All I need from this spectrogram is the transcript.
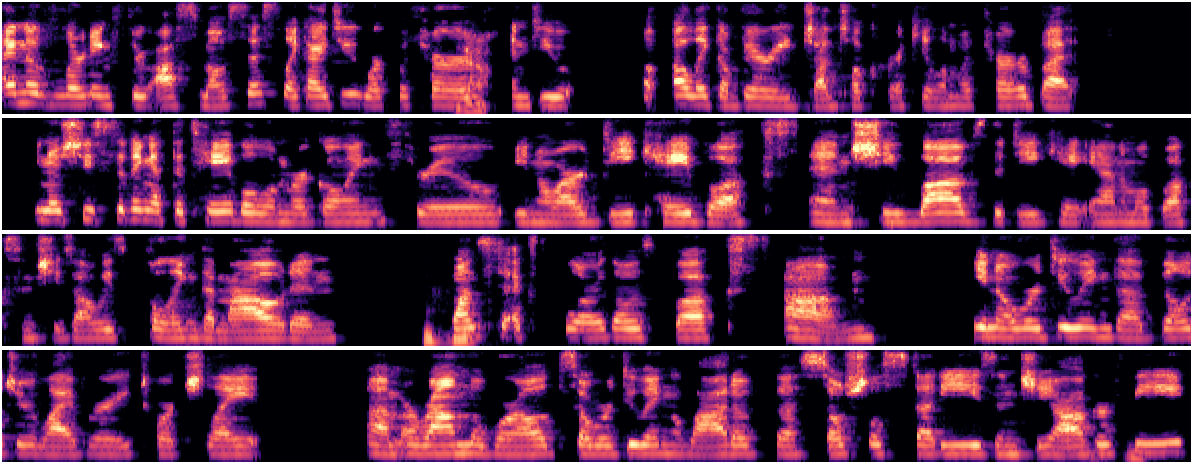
kind of learning through osmosis. Like I do work with her Yeah. and do a, a- like a very gentle curriculum with her, but you know, she's sitting at the table when we're going through, you know, our DK books and she loves the DK animal books and she's always pulling them out and wants to explore those books. Um, you know, we're doing the Build Your Library Torchlight um, around the world. So we're doing a lot of the social studies and geography.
